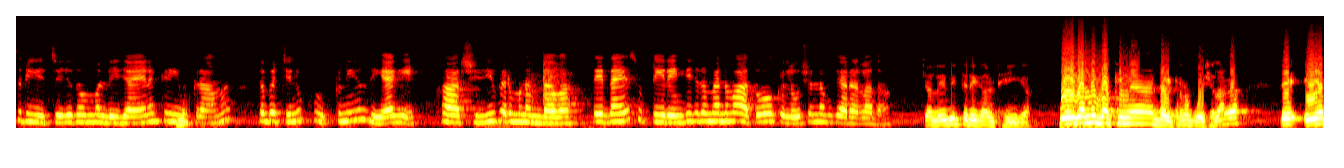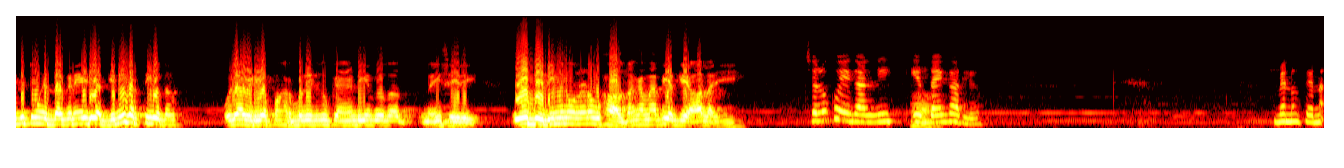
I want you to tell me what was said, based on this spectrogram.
ਸਰੀਰ 'ਚ ਜਦੋਂ ਮੱਲੀ ਜਾਏ ਨਾ ਕਰੀਮ ਕਰਾਮ ਤੇ ਬੱਚੇ ਨੂੰ ਫੁੱਕ ਨਹੀਂ ਹੁੰਦੀ ਹੈਗੀ। ਖਾਰਸ਼ ਜੀ ਫਿਰ ਮਨਾਉਂਦਾ ਵਾ ਤੇ ਇਦਾਂ ਇਹ ਸੁੱਤੀ ਰਹਿੰਦੀ ਜਦੋਂ ਮੈਂ ਨਵਾ ਧੋ ਕੇ ਲੋਸ਼ਨ ਵਗੈਰਾ ਲਾਦਾ ਚੱਲ ਇਹ ਵੀ ਤੇਰੀ ਗੱਲ ਠੀਕ ਆ। ਕੋਈ ਗੱਲ ਨਹੀਂ ਬਾਕੀ ਮੈਂ ਡਾਕਟਰ ਨੂੰ ਪੁੱਛ ਲਾਂਗਾ ਤੇ ਇਹ ਆ ਵੀ ਤੂੰ ਇਦਾਂ ਕਰੀ ਜਿਹੜੀ ਅੱਗੇ ਨਹੀਂ ਵਰਤੀ ਉਦੋਂ ਉਹ ਜਾਂ ਜਿਹੜੀ ਆਪਾਂ ਹਰਬਲ ਦੀ ਤੂੰ ਕਹਿਣ ਆ ਵੀ ਉਹਦਾ ਨਹੀਂ ਸਹੀ ਰਹੀ। ਉਹ ਦੇ ਦੀ ਮੈਨੂੰ ਉਹਨਾਂ ਨੂੰ ਵਿਖਾਲ ਦਾਂਗਾ ਮੈਂ ਵੀ ਅੱਗੇ ਆ ਲਾਈ ਚਲੋ ਕੋਈ ਗੱਲ ਨਹੀਂ ਇਦਾਂ ਹੀ ਕਰ ਲਿਓ। ਮੈਨੂੰ ਤੇ ਨਾ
